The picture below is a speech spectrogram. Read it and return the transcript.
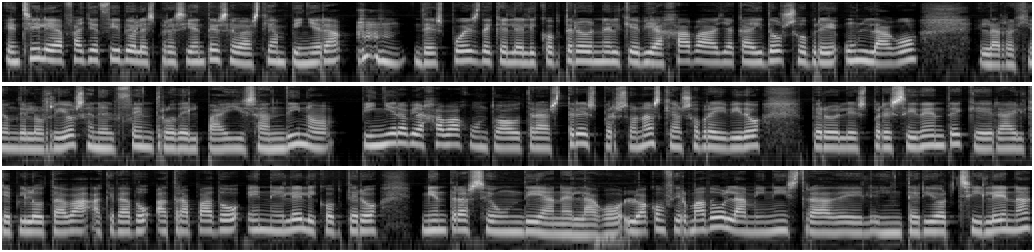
En Chile ha fallecido el expresidente Sebastián Piñera después de que el helicóptero en el que viajaba haya caído sobre un lago en la región de Los Ríos, en el centro del país andino. Piñera viajaba junto a otras tres personas que han sobrevivido, pero el expresidente, que era el que pilotaba, ha quedado atrapado en el helicóptero mientras se hundía en el lago. Lo ha confirmado la ministra del Interior chilena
